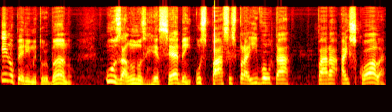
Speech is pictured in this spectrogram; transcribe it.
E no perímetro urbano, os alunos recebem os passes para ir e voltar. Para a escola.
